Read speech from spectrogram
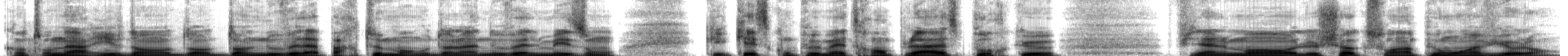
quand on arrive dans, dans, dans le nouvel appartement ou dans la nouvelle maison? Qu'est- Qu'est-ce qu'on peut mettre en place pour que finalement le choc soit un peu moins violent?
